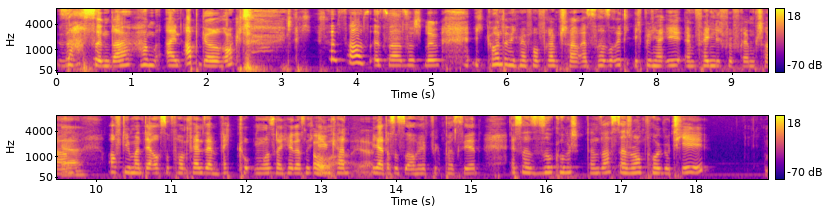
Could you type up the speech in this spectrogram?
saßen da, haben einen abgerockt. Das war's, es war so schlimm. Ich konnte nicht mehr vor Fremdscham. Es war so richtig, ich bin ja eh empfänglich für Fremdscham. Ja. Oft jemand, der auch so vom Fernseher weggucken muss, weil ich mir das nicht Oh, geben kann. ja. Ja. das ist so auch häufig passiert. Es war so komisch. Dann saß da Jean-Paul Gaultier. Du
